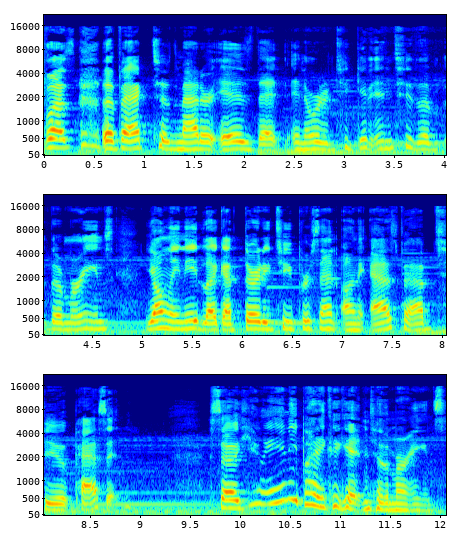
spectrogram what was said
plus, the fact of the matter is that in order to get into the, the Marines, you only need like a 32% on the ASVAB to pass it. So you anybody could get into the Marines.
